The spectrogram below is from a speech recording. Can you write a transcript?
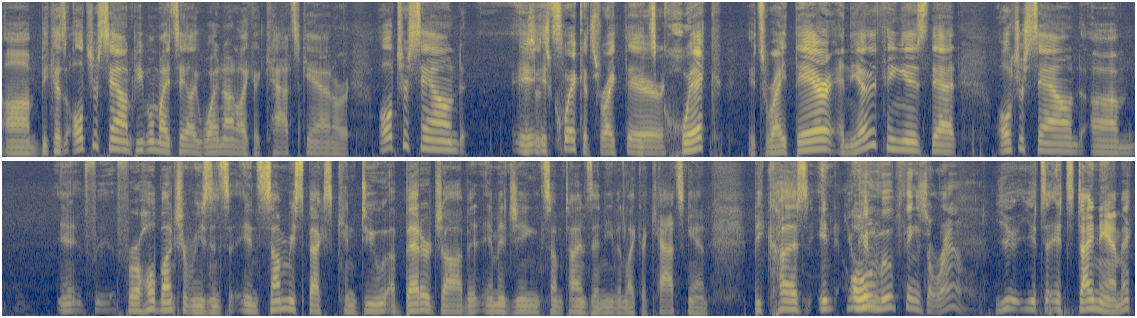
um, because ultrasound, people might say like, why not like a CAT scan or ultrasound? i- 'Cause it's, quick. It's right there. It's quick. It's right there. And the other thing is that ultrasound, um, for a whole bunch of reasons, in some respects, can do a better job at imaging sometimes than even like a CAT scan, because it you can on- move things around. you, it's it's dynamic,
